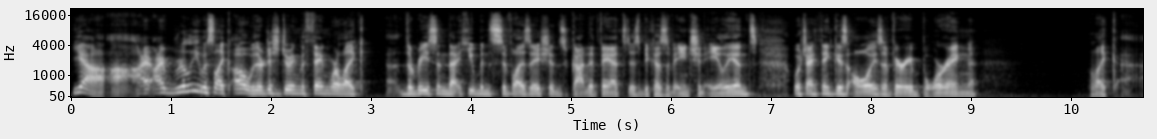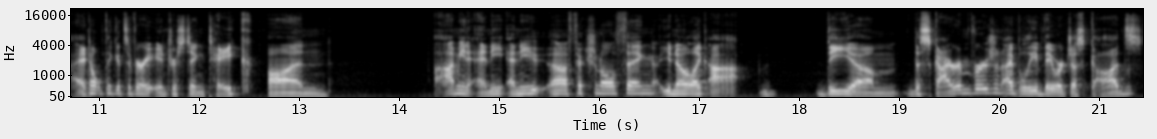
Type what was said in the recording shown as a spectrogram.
yeah, I, I really was like, oh, they're just doing the thing where like the reason that human civilizations got advanced is because of ancient aliens, which I think is always a very boring. Like, I don't think it's a very interesting take on. I mean, any any uh, fictional thing, you know, like uh, the um the Skyrim version, I believe they were just gods.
